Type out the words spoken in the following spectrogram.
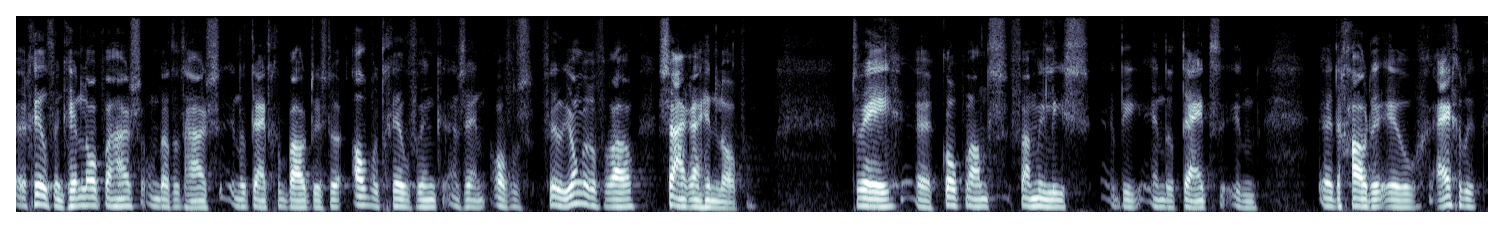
Geelvink Hinlopenhuis... omdat het huis in de tijd gebouwd is door Albert Geelvink... en zijn overigens veel jongere vrouw, Sarah Hinlopen. Twee uh, koopmansfamilies die in de tijd in uh, de Gouden Eeuw... eigenlijk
